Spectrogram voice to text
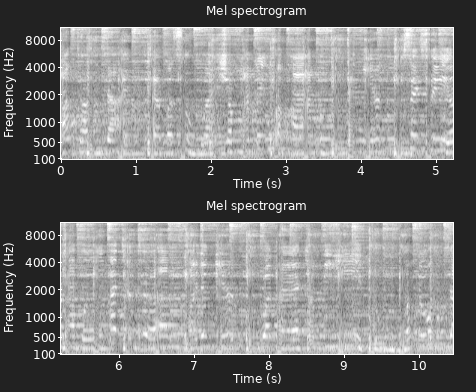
รับจำได้แต่มาสวยชะมันได้กว่าผ่านแต่เนี้ยเซ็กซี่ระเบิดอาจจะเกินพออย่างเนี้ยว่าแต่จะมีกลุ่มหัวดวงใจ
